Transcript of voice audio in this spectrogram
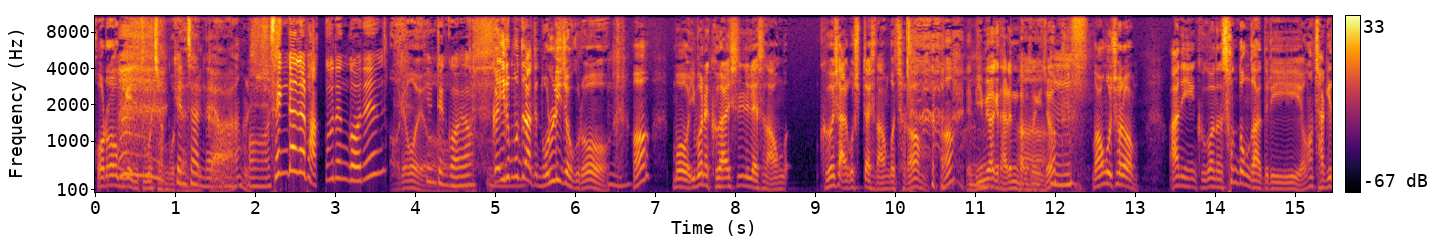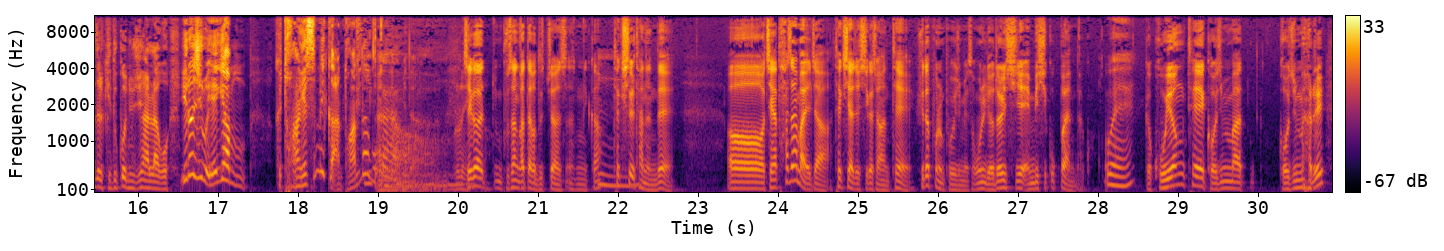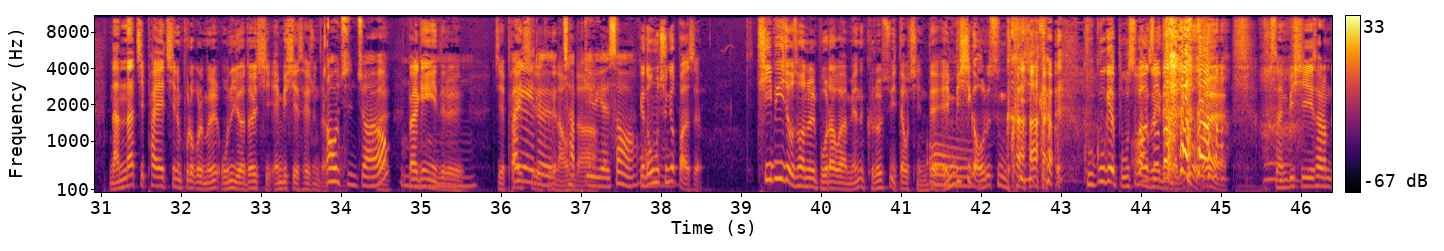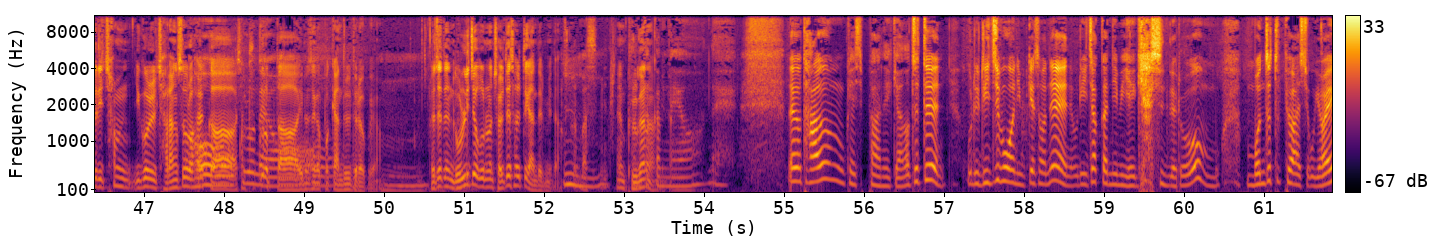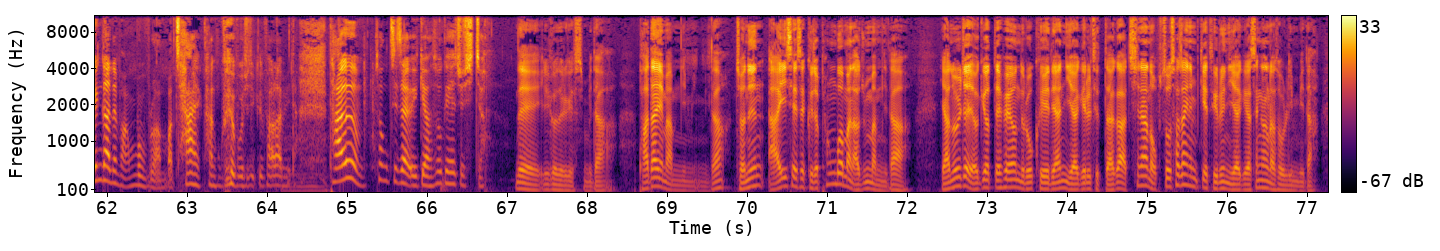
그런 게 이제 두 번째 방법이 괜찮네요. 아닐까. 그렇지. 어, 생각을 바꾸는 거는 어려워요. 힘든 거예요. 그러니까 이런 분들한테 논리적으로 음. 어뭐 이번에 그알 실릴에서 나온 거 그것이 알고 싶다에서 나온 것처럼 어 네, 미묘하게 다른 방송이죠. 음. 나온 것처럼 아니 그거는 선동가들이 어, 자기들 기득권 유지하려고 이런 식으로 얘기하면 그 통하겠습니까? 안 통한다고. 안 됩니다. 그러니까. 제가 좀 부산 갔다가 늦지 않습니까? 음. 택시를 탔는데 어 제가 타자 말자 택시 아저씨가 저한테 휴대폰을 보여주면서 오늘 8시에 MBC 꼭 봐야 한다고. 왜? 그러니까 고영태의 거짓말 거짓말을 낱낱이 파헤치는 프로그램을 오늘 8시 MBC에서 해준다고. 어, 진짜요? 네, 빨갱이들을 이제 파헤치는 그게 나온다. 잡기 위해서. 그러니까 너무 충격받았어요. TV 조선을 보라고 하면 그럴 수 있다고 치는데 어. MBC가 어느 순간 국국의 보수 방송이 어쩌다- 돼가지고 네. 그래서 MBC 사람들이 참 이걸 자랑스러워할까 어, 참. 부끄럽다 이런 생각밖에 안 들더라고요. 어쨌든 논리적으로는 절대 설득이 안 됩니다. 음. 맞습니다. 그냥 불가능합니다. 안타깝네요. 네. 네, 다음 게시판 의견. 어쨌든 우리 리즈보원님께서는 우리 이 작가님이 얘기하신 대로 뭐 먼저 투표하시고 여행 가는 방법으로 한번 잘 강구해 보시길 바랍니다. 다음 청취자 의견 소개해 주시죠. 네, 읽어드리겠습니다. 바다의 맘님입니다. 저는 아이 셋의 그저 평범한 아줌마입니다. 야놀자 여기어때 회원으로 그에 대한 이야기를 듣다가 친한 업소 사장님께 들은 이야기가 생각나서 올립니다.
